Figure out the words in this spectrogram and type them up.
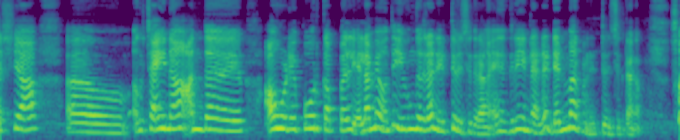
ரஷ்யா, சைனா அந்த அவங்களுடைய போர்க்கப்பல் எல்லாமே வந்து இவங்க இதில நிறுத்தி வச்சுக்கிறாங்க. எங்கள் கிரீன்லாண்ட டென்மார்க்கில் நிறுத்தி வச்சுக்கிறாங்க. ஸோ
